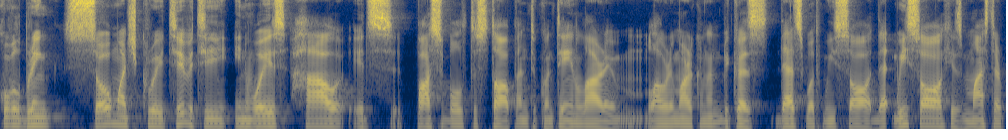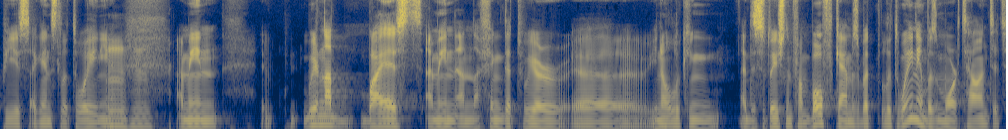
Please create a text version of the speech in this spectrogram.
who will bring so much creativity in ways how it's possible to stop and to contain Lauri Lauri Markkanen because that's what we saw that we saw his masterpiece against Lithuania. Mm-hmm. I mean, we're not biased. I mean, and I think that we're uh, you know looking at the situation from both camps, but Lithuania was more talented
